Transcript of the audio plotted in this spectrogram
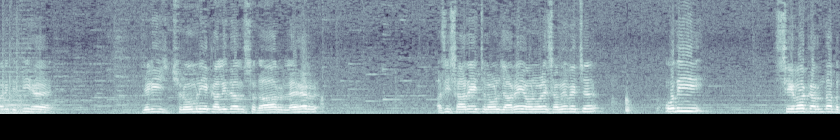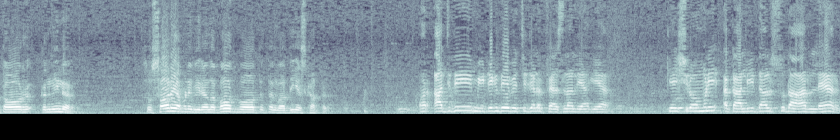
ਵੱਡੀ ਦਿੱਤੀ ਹੈ, ਜਿਹੜੀ ਸ਼੍ਰੋਮਣੀ ਅਕਾਲੀ ਦਲ ਸੁਧਾਰ ਲਹਿਰ ਅਸੀਂ ਸਾਰੇ ਚਲਾਉਣ ਜਾ ਰਹੇ ਹਾਂ ਆਉਣ ਵਾਲੇ ਸਮੇਂ ਵਿੱਚ, ਉਹਦੀ ਸੇਵਾ ਕਰਨ ਦਾ ਬਤੌਰ ਕਨਵੀਨਰ। ਸੋ ਸਾਰੇ ਆਪਣੇ ਵੀਰਾਂ ਦਾ ਬਹੁਤ ਬਹੁਤ ਧੰਨਵਾਦੀ ਇਸ ਖਾਤਰ। ਔਰ ਅੱਜ ਦੀ ਮੀਟਿੰਗ ਦੇ ਵਿੱਚ ਜਿਹੜਾ ਫੈਸਲਾ ਲਿਆ ਗਿਆ ਕਿ ਸ਼੍ਰੋਮਣੀ ਅਕਾਲੀ ਦਲ ਸੁਧਾਰ ਲਹਿਰ,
